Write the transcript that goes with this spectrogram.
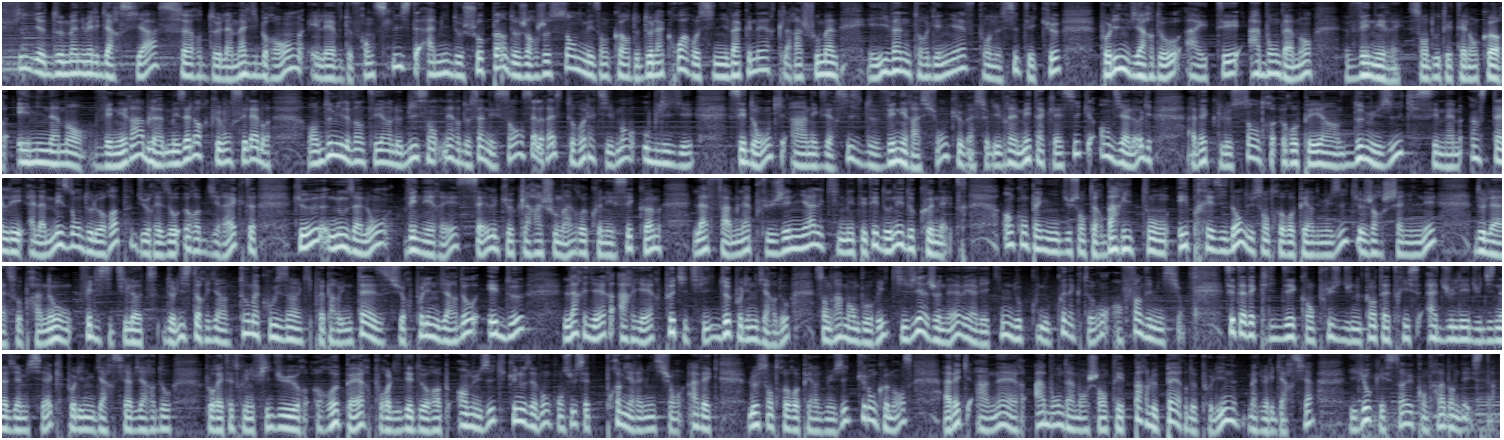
Fille de Manuel Garcia, sœur de la Malibran, élève de Franz Liszt, amie de Chopin, de Georges Sand, mais encore de Delacroix, Rossini Wagner, Clara Schumann et Ivan Turgenev, pour ne citer que, Pauline Viardot a été abondamment vénérée. Sans doute est-elle encore éminemment vénérable, mais alors que l'on célèbre en 2021 le bicentenaire de sa naissance, elle reste relativement oubliée. C'est donc à un exercice de vénération que va se livrer Métaclassique en dialogue avec le Centre européen de musique, c'est même à la Maison de l'Europe du réseau Europe Direct, que nous allons vénérer celle que Clara Schumann reconnaissait comme la femme la plus géniale qu'il m'ait été donné de connaître. En compagnie du chanteur baryton et président du Centre européen de musique, Georges Chaminet, de la soprano Félicity Lott, de l'historien Thomas Cousin qui prépare une thèse sur Pauline Viardot et de l'arrière-arrière petite fille de Pauline Viardot, Sandra Mambouri, qui vit à Genève et avec qui nous nous connecterons en fin d'émission. C'est avec l'idée qu'en plus d'une cantatrice adulée du 19e siècle, Pauline Garcia Viardot pourrait être une figure repère pour l'idée d'Europe en musique que nous avons conçu cette première émission avec le Centre européen de musique que l'on commence avec un air abondamment chanté par le père de Pauline, Manuel Garcia, Yo que soy contrabandista.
